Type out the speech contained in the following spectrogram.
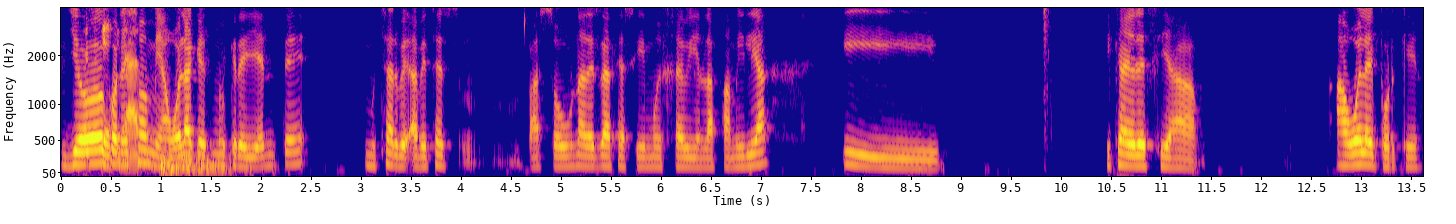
Yo con eso, mi abuela que es muy creyente, muchas veces, a veces pasó una desgracia así muy heavy en la familia y, y que yo le decía, abuela, ¿y por qué?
